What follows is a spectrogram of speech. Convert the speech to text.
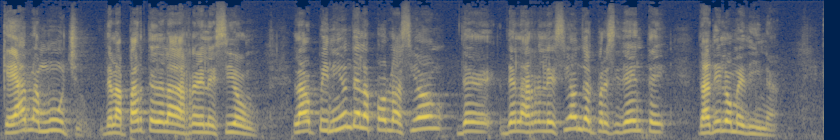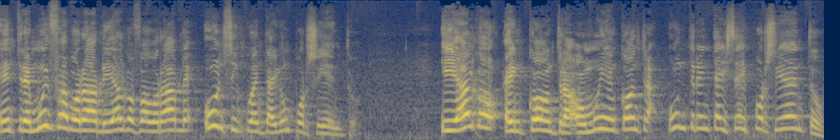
que habla mucho de la parte de la reelección. La opinión de la población de, de la reelección del presidente Danilo Medina entre muy favorable y algo favorable, un 51%. Y algo en contra o muy en contra, un 36%.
